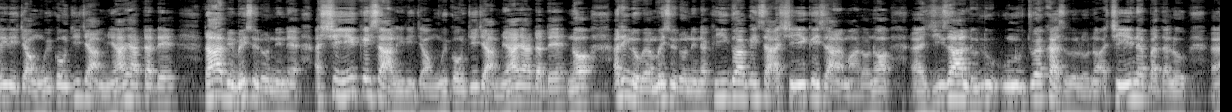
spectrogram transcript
လေးတွေကြောင့်ငွေကုန်ကြီးကြများရတတ်တယ်ဒါအပြင်မိတ်ဆွေတို့အနေနဲ့အရှိရေးကိစ္စလေးတွေကြောင့်ငွေကုန်ကြီးကြများရတတ်တယ်เนาะအဲ့ဒီလိုပဲမိတ်ဆွေတို့အနေနဲ့ခရီးသွားကိစ္စအရှိရေးကိစ္စမှာတော့เนาะအဲရီးစားလူလူဦးလူကျွဲခတ်ဆိုလို့เนาะအရှိရေးနဲ့ပတ်သက်လို့အဲ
